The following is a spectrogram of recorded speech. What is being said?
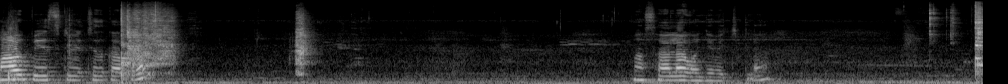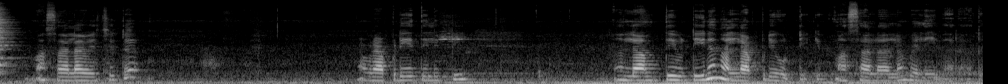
மாவு பேஸ்ட்டு வச்சதுக்கப்புறம் மசாலா கொஞ்சம் வச்சுக்கலாம். மசாலா வச்சுட்டு அப்புறம் அப்படியே திருப்பி நல்லா அமுத்தி விட்டிங்கன்னா நல்லா அப்படியே ஒட்டிக்கும். மசாலாலாம் வெளியே வராது.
